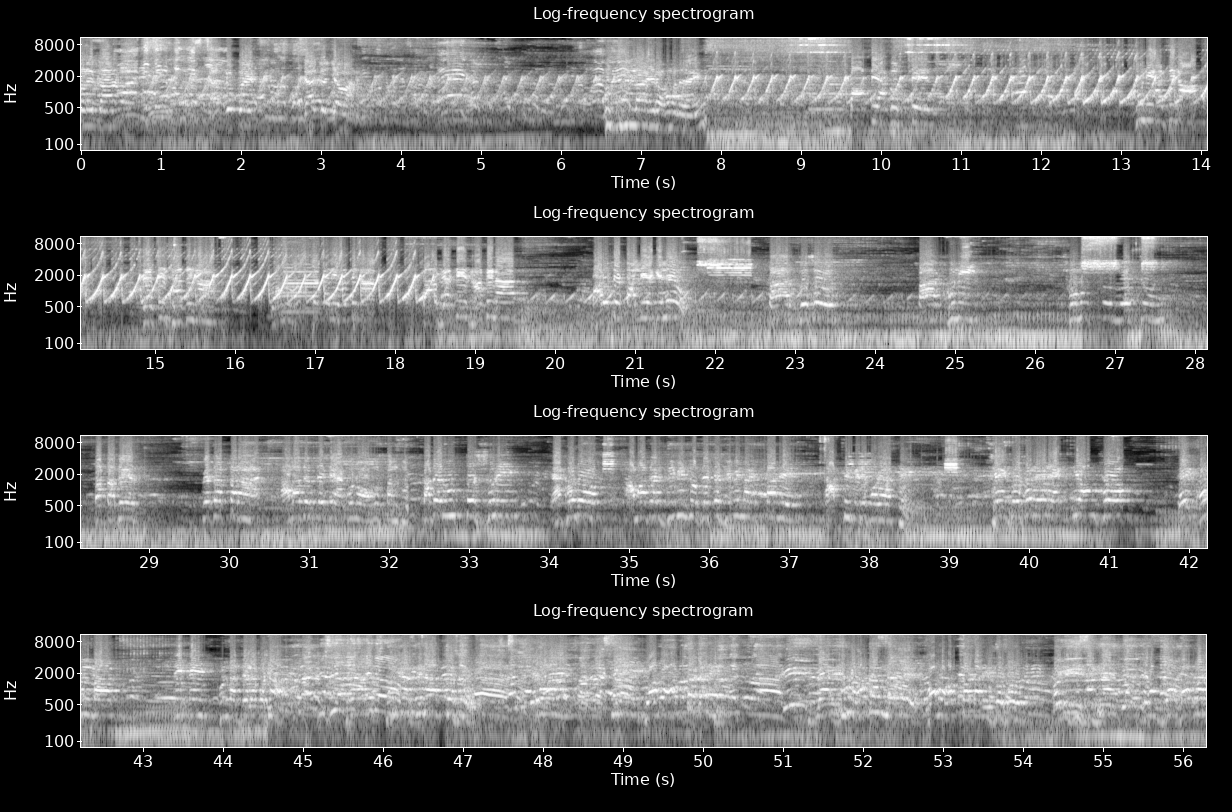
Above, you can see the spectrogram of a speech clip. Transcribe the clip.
নেতা ভারতে পালিয়ে গেলেও তার দোষর তার খুনি সমস্ত লোকজন বা তাদের তারা আমাদের দেশে এখনও অবস্থান করছে। তাদের উত্তরসূরি এখনও আমাদের বিভিন্ন দেশে বিভিন্ন স্থানে ঘাটতি মেরে পড়ে আছে। সেই দোষরের একটি অংশ এই খুলনা সিটি খুলনা জেলা গণহত্যাকারী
